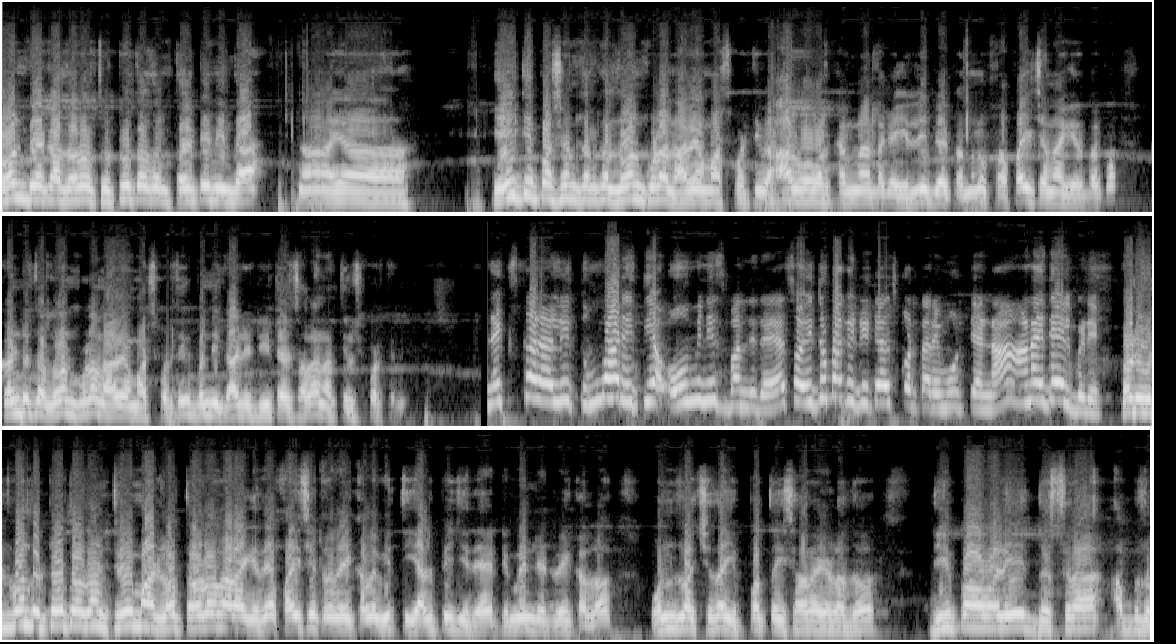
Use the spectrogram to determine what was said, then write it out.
ಲೋನ್ ಬೇಕಾದವರು ಟೂ ತೌಸಂಡ್ ತರ್ಟೀನಿಂದ ಏಯ್ಟಿ ಪರ್ಸೆಂಟ್ ತನಕ ಲೋನ್ ಕೂಡ ನಾವೇ ಮಾಡಿಸ್ಕೊಡ್ತೀವಿ. ಆಲ್ ಓವರ್ ಕರ್ನಾಟಕ ಎಲ್ಲಿ ಬೇಕಂದ್ರೂ ಪ್ರೊಫೈಲ್ ಚೆನ್ನಾಗಿರ್ಬೇಕು. ಖಂಡಿತ ಲೋನ್ ಕೂಡ ನಾವೇ ಮಾಡಿಸ್ಕೊಡ್ತೀವಿ. ಬನ್ನಿ, ಗಾಡಿ ಡೀಟೇಲ್ಸ್ ಎಲ್ಲ ನಾನು ತಿಳಿಸ್ಕೊಡ್ತೀನಿ. ನೆಕ್ಸ್ಟ್ ಕಾರ್ ಅಲ್ಲಿ ತುಂಬಾ ರೀತಿಯ ಓಮಿನಿಸ್ ಬಂದಿದೆ. ಸೊ ಇದ್ರ ಬಗ್ಗೆ ಡೀಟೇಲ್ಸ್ ಕೊಡ್ತಾರೆ ಮೂರ್ತಿ ಅಣ್ಣ. ಅಣ್ಣ ಇದೆ ಹೇಳ್ಬಿಡಿ. ನೋಡಿ ಇದು ಬಂದು two thousand three model third owner ಆಗಿದೆ. Five seater vehicle with L P G ಇದೆ ಡಿಮೆಂಡೆಡ್ ವೆಹಿಕಲ್ ಒಂದ್ ಲಕ್ಷದ ಇಪ್ಪತ್ತೈದು ಸಾವಿರ ಹೇಳೋದು. ದೀಪಾವಳಿ ದಸರಾ ಹಬ್ಬದ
